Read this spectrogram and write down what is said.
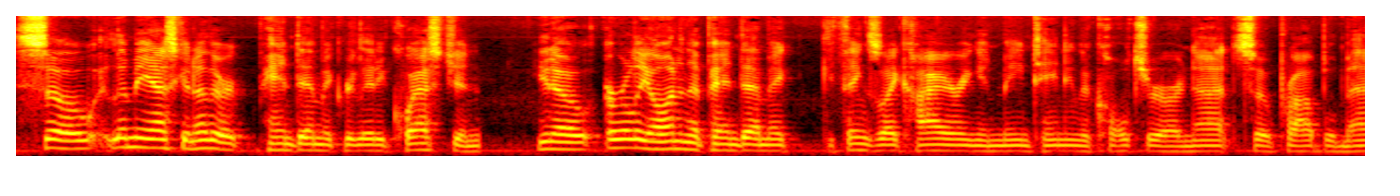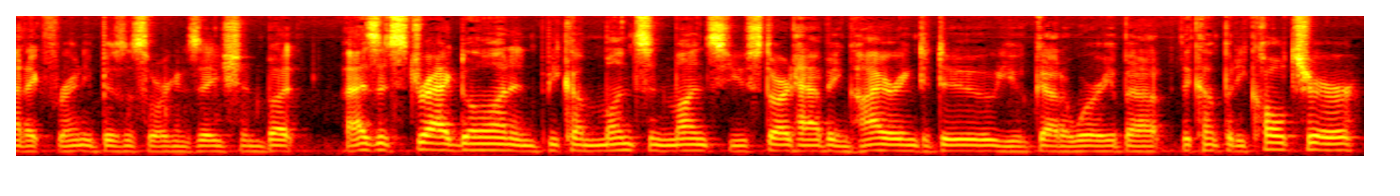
So let me ask another pandemic related question. You know, early on in the pandemic, things like hiring and maintaining the culture are not so problematic for any business organization. But as it's dragged on and become months and months, you start having hiring to do. You've got to worry about the company culture.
